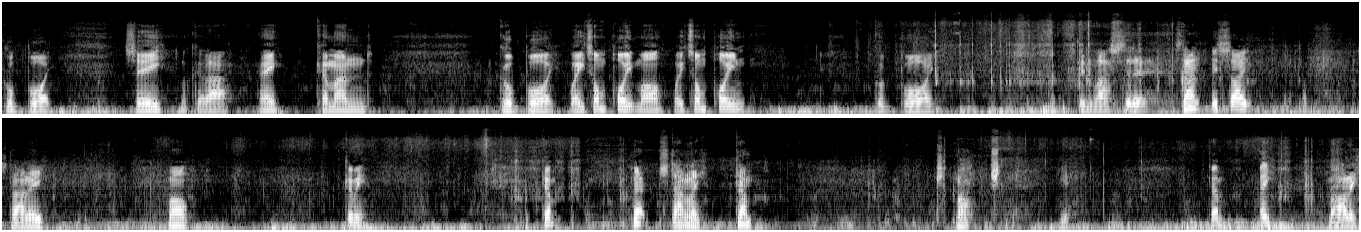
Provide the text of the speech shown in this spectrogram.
Good boy. See, look at that. Hey, command. Good boy. Wait on point, Mal. Wait on point. Good boy. Didn't last, did it? Stan, this side. Stanny. Mal. Come here. Come. Yep, Stanley. Come. Mal. Yeah. Come. Hey. Marley.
